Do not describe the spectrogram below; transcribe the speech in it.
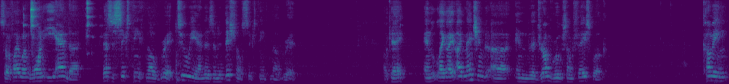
So if I went one E and a, that's a 16th note grid. Two E and is an additional 16th note grid. Okay? And like I, I mentioned uh, in the drum groups on Facebook, coming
